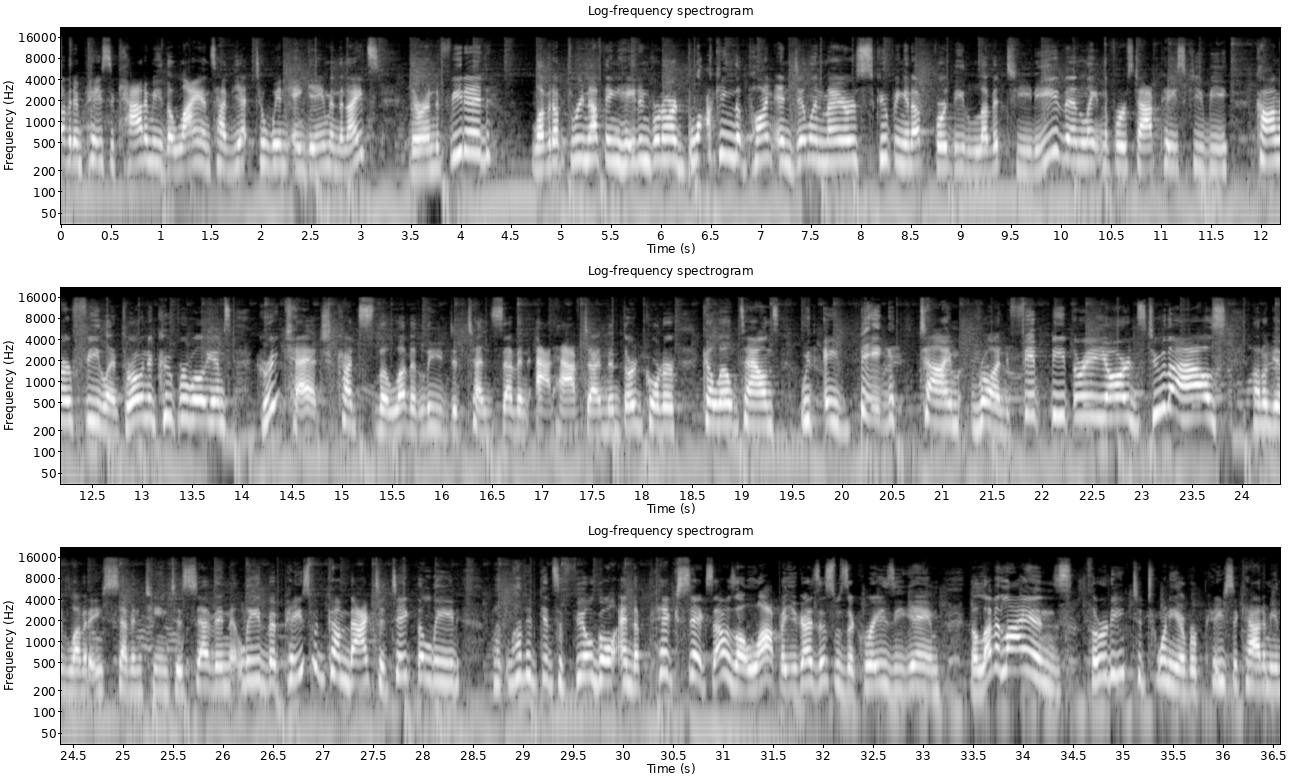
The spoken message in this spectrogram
And Pace Academy, the Lions have yet to win a game, and the Knights, they're undefeated. Lovett up 3 0. Hayden Bernard blocking the punt, and Dylan Mayers scooping it up for the Lovett TD. Then late in the first half, Pace QB Connor Phelan throwing to Cooper Williams. Great catch. Cuts the Lovett lead to 10 7 at halftime. Then third quarter, Khalil Towns with a big time run. 53 yards to the house. That'll give Lovett a 17 7 lead, but Pace would come back to take the lead. But Lovett gets a field goal and a pick six. That was a lot, but you guys, this was a crazy game. The Lovett Lions 30 to 20 over Pace Academy.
